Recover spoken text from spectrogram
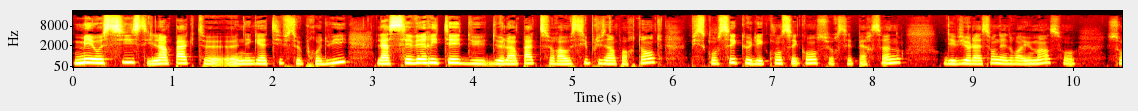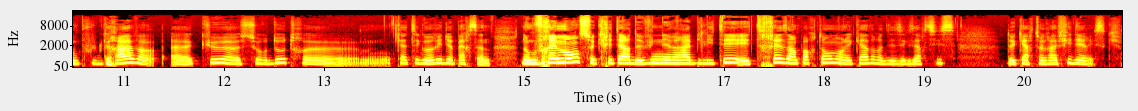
mais aussi si l'impact euh, négatif se produit, la sévérité de l'impact sera aussi plus importante, puisqu'on sait que les conséquences sur ces personnes des violations des droits humains sont, plus graves euh, que euh, sur d'autres catégories de personnes. Donc vraiment, ce critère de vulnérabilité est très important dans le cadre des exercices de cartographie des risques.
